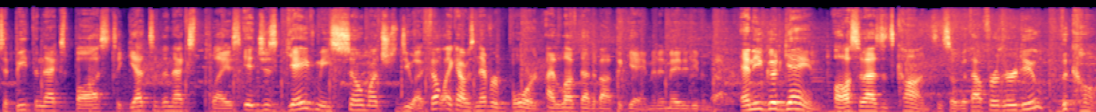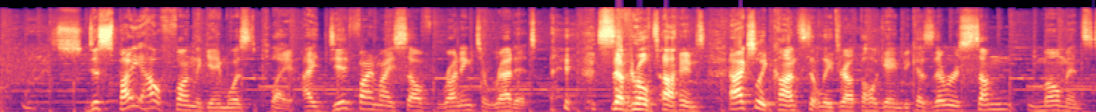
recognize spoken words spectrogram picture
to beat the next boss, to get to the next place. It just gave me so much to do. I felt like I was never bored. I loved that about the game and it made it even better. Any good game also has its cons, and so without further ado, the cons. Despite how fun the game was to play, I did find myself running to Reddit several times, actually constantly throughout the whole game, because there were some moments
